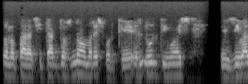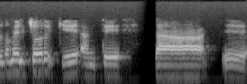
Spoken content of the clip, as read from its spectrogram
solo para citar dos nombres, porque el último es, Givaldo Melchor, que ante la eh,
